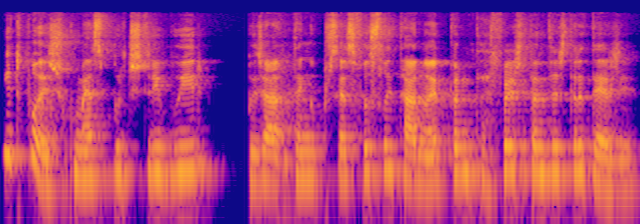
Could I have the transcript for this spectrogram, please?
E depois começo por distribuir depois já tenho o processo facilitado, não é? Depois de tanta estratégia.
